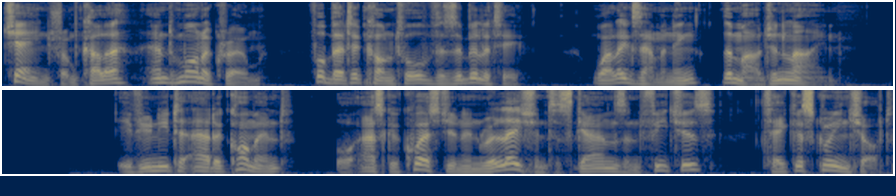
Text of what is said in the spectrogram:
Change from color and monochrome for better contour visibility while examining the margin line. If you need to add a comment or ask a question in relation to scans and features, take a screenshot.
